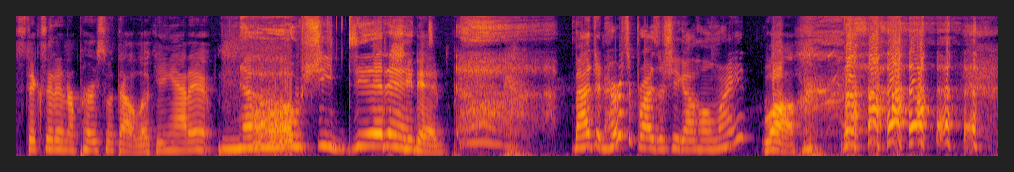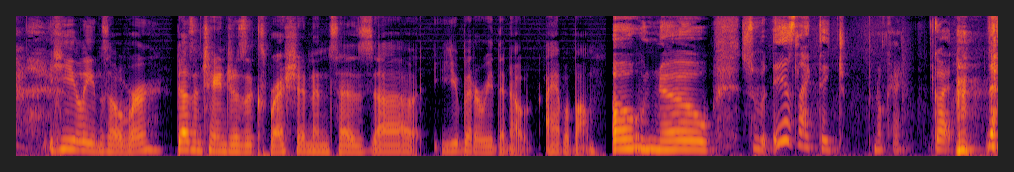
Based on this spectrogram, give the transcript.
Sticks it in her purse without looking at it. No, she didn't. She did. Imagine her surprise when she got home, right? Well, he leans over, doesn't change his expression, and says, uh, You better read the note. I have a bomb. Oh no. So it is like they. Okay. Go ahead.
